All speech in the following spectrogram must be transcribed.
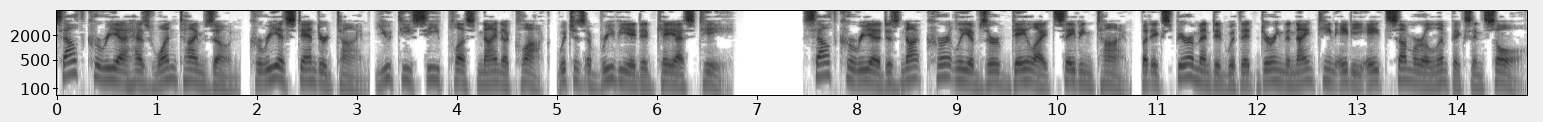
South Korea has one time zone, Korea Standard Time UTC plus 9 o'clock, which is abbreviated KST. South Korea does not currently observe daylight saving time, but experimented with it during the 1988 Summer Olympics in Seoul.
